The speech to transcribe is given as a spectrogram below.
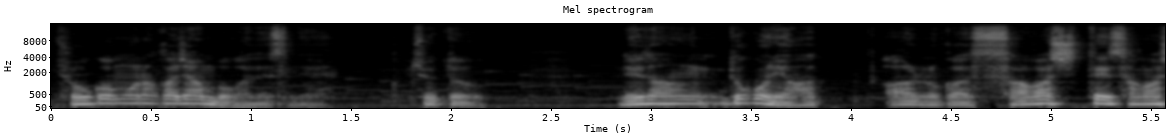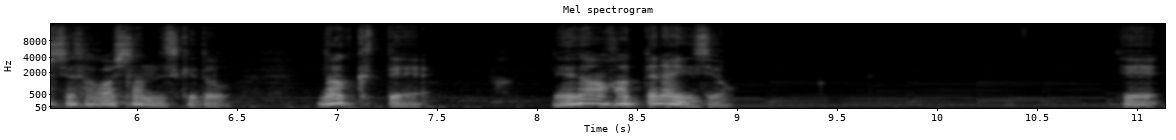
チョコモナカジャンボがですね、ちょっと値段どこにああるのか探して探して探したんですけど、なくて、値段貼ってないんですよ。で、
